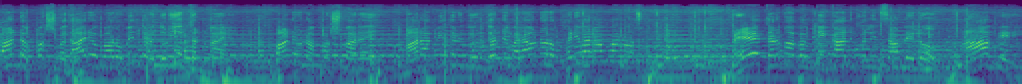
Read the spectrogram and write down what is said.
પાંડવ પક્ષ વધાર્યો, મારો મિત્ર દુર્યોધન માર્યો. પાંડવના પક્ષમાં રહી મારા મિત્ર દુર્યોધનને મરાવનારો ફરીવાર આવવાનો છે. હે ધર્મ ભક્તિ કાન ખોલીને સાંભળી લો, આ ફેરી.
